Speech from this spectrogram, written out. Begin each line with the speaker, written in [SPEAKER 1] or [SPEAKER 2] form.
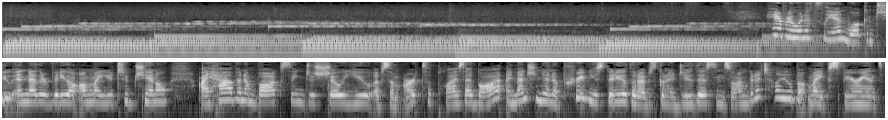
[SPEAKER 1] Hey everyone, it's Leanne. Welcome to another video on my YouTube channel. I have an unboxing to show you of some art supplies I bought. I mentioned in a previous video that I was going to do this, and so I'm going to tell you about my experience.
